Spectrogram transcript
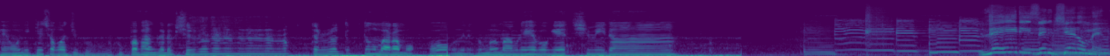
회원이 계셔가지고 국밥 한 그릇 시루루루루루룩 뚜루루 뚝뚝 말아먹고 오늘의 근무 마무리 해보겠습니다. Ladies and gentlemen,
